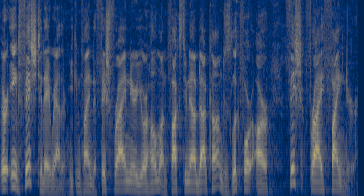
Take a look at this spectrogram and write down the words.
or eat fish today rather. You can find a fish fry near your home on fox2now.com. Just look for our fish fry finder.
